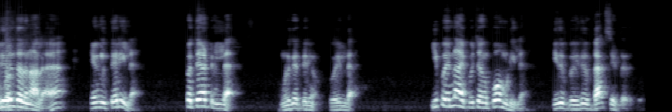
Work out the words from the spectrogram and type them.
இது இருந்ததுனால எங்களுக்கு தெரியல. இப்போ தேட்டர் இல்லை. உங்களுக்கே தெரியும் கோயிலில். இப்போ என்ன ஆகிப்போச்சு அங்கே போக முடியல. இது இப்ப இது பேக் சைடில் இருக்குது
